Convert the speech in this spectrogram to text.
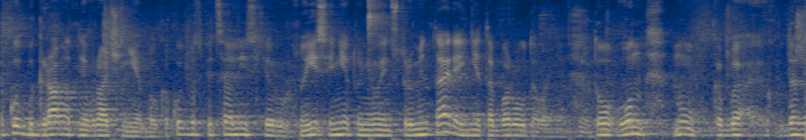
Какой бы грамотный врач не был, какой бы специалист-хирург, но если нет у него инструментария, нет оборудования, то он, ну, как бы, даже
